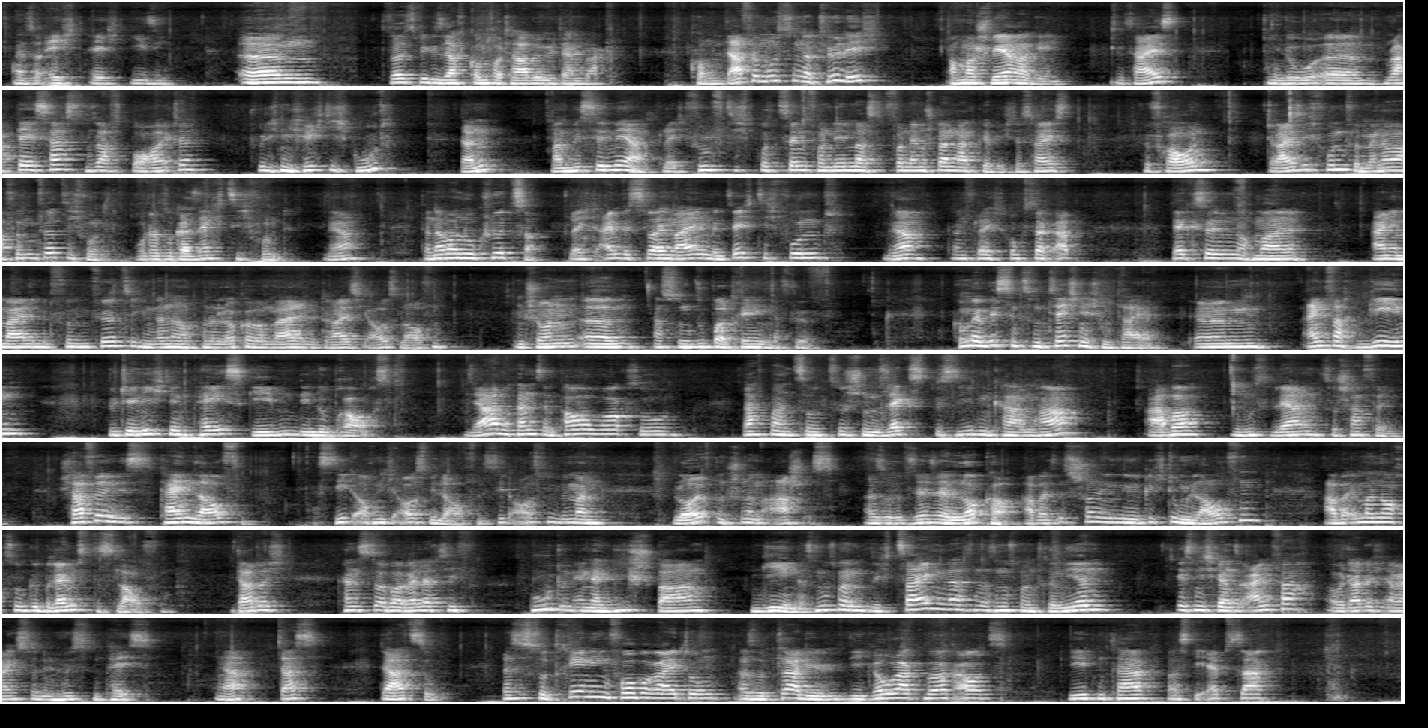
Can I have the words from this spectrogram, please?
Also echt, echt easy. Ähm, sollst, wie gesagt, komfortabel mit deinem Ruck kommen. Dafür musst du natürlich auch mal schwerer gehen. Das heißt, wenn du äh, Rug Days hast und sagst, boah, heute fühle ich mich richtig gut, dann mal ein bisschen mehr. Vielleicht 50% von dem, was von deinem Standardgewicht. Das heißt, für Frauen 30 Pfund, für Männer mal 45 Pfund oder sogar 60 Pfund. Ja? Dann aber nur kürzer. Vielleicht ein bis zwei Meilen mit 60 Pfund, ja, dann vielleicht Rucksack ab, wechseln, nochmal eine Meile mit 45 und dann noch eine lockere Meile mit 30 auslaufen. Und schon ähm, hast du ein super Training dafür. Kommen wir ein bisschen zum technischen Teil. Ähm, einfach gehen wird dir nicht den Pace geben, den du brauchst. Ja, du kannst im Powerwalk so, sagt man so zwischen 6 bis 7 km/h, aber du musst lernen zu schaffeln. Schaffeln ist kein Laufen. Es sieht auch nicht aus wie Laufen. Es sieht aus, wie wenn man läuft und schon im Arsch ist. Also sehr, sehr locker. Aber es ist schon in die Richtung Laufen, aber immer noch so gebremstes Laufen. Dadurch kannst du aber relativ gut und energiesparend gehen. Das muss man sich zeigen lassen, das muss man trainieren. Ist nicht ganz einfach, aber dadurch erreichst du den höchsten Pace. Ja, das dazu. Das ist so Training, Vorbereitung, also klar, die, die Go-Ruck-Workouts jeden Tag, was die App sagt,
